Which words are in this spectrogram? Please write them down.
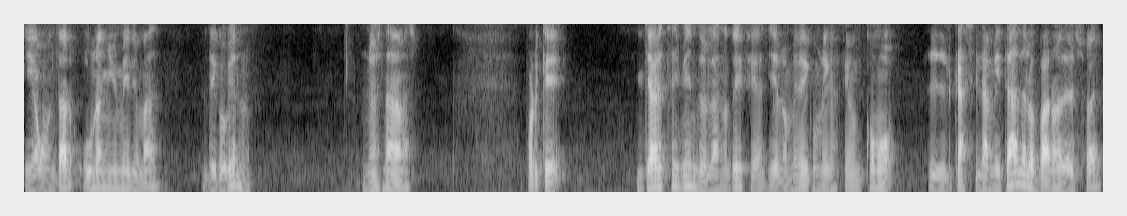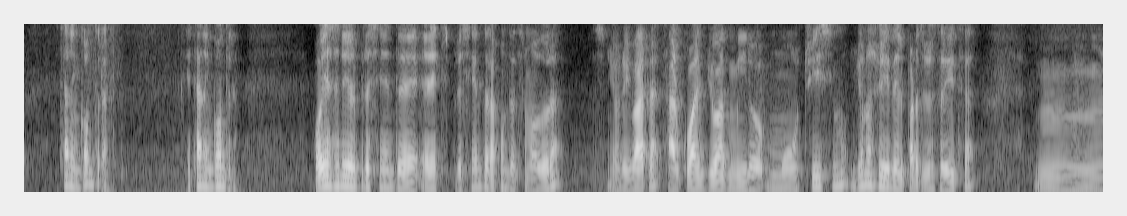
y aguantar un año y medio más de gobierno. No es nada más. Porque ya estáis viendo en las noticias y en los medios de comunicación como casi la mitad de los varones del PSOE están en contra. Están en contra. Hoy ha salido el presidente, el expresidente de la Junta de Extremadura, el señor Ibarra, al cual yo admiro muchísimo. Yo no soy del Partido Socialista, mmm,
